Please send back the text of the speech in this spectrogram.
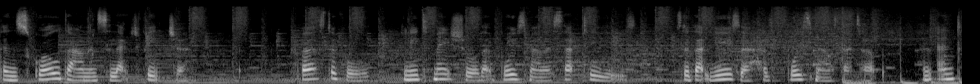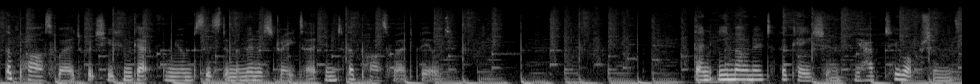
Then scroll down and select Feature. First of all, you need to make sure that voicemail is set to use so that user has voicemail set up and enter the password which you can get from your system administrator into the password field. Then email notification, you have two options.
